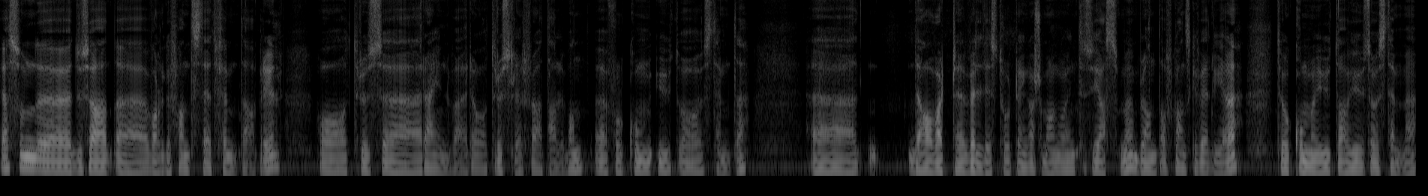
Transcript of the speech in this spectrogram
Ja, Som uh, du sa, uh, valget fant sted 5.4 og tross regnværet og trusler fra Taliban. Eh, folk kom ut og stemte. Eh, det har vært veldig stort engasjement og entusiasme blant afghanske velgere til å komme ut av huset og stemme.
